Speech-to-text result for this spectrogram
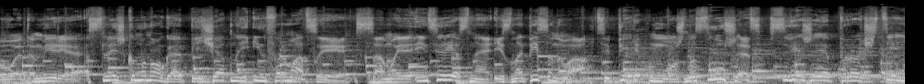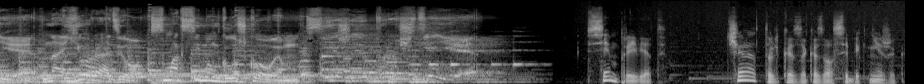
В этом мире слишком много печатной информации. Самое интересное из написанного теперь можно слушать. Свежее прочтение на ее радио с Максимом Глушковым. Свежее прочтение. Всем привет! Вчера только заказал себе книжек,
